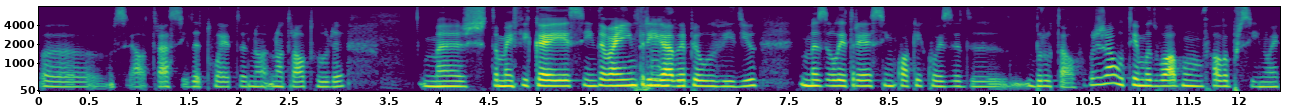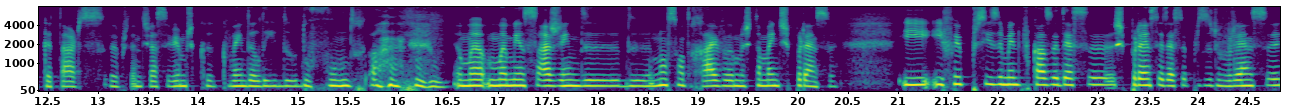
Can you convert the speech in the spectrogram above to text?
uh, se ela terá sido atleta no, noutra altura, mas também fiquei assim também intrigada hum. pelo vídeo. Mas a letra é assim qualquer coisa de brutal. Já o tema do álbum fala por si, não é? Catar-se. Portanto, já sabemos que, que vem dali do, do fundo uma, uma mensagem de, de não só de raiva, mas também de esperança. E, e, foi precisamente por causa dessa esperança, dessa perseverança,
